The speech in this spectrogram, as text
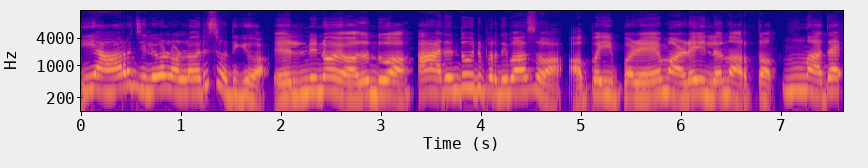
ഈ ആറ് ജില്ലകളിലുള്ളവര് ശ്രദ്ധിക്കുക. എൽനിനോയോ അതെന്തുവാ? ആ അതെന്തോ ഒരു പ്രതിഭാസമാ. അപ്പൊ ഇപ്പോഴേ മഴയില്ലെന്ന് അർത്ഥം. ഉം അതെ.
